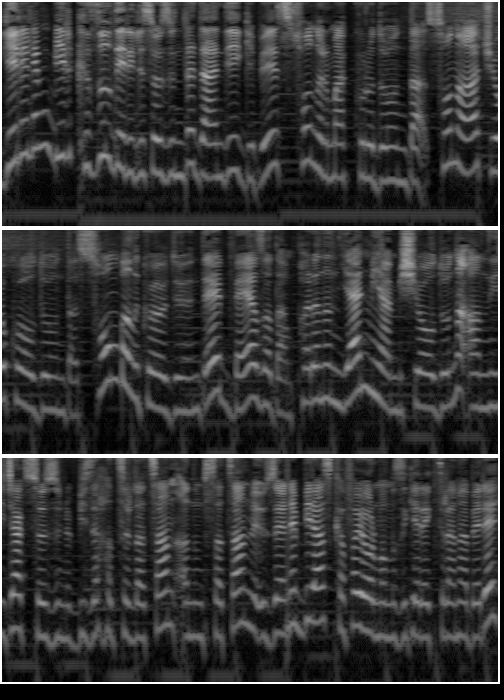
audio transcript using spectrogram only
Gelelim bir kızıl derili sözünde dendiği gibi son ırmak kuruduğunda, son ağaç yok olduğunda, son balık öldüğünde beyaz adam paranın yenmeyen bir şey olduğunu anlayacak sözünü bize hatırlatan, anımsatan ve üzerine biraz kafa yormamızı gerektiren habere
